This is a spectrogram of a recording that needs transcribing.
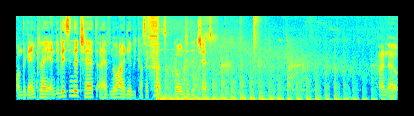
on the gameplay, and if it's in the chat, I have no idea because I cannot go into the chat. I know.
